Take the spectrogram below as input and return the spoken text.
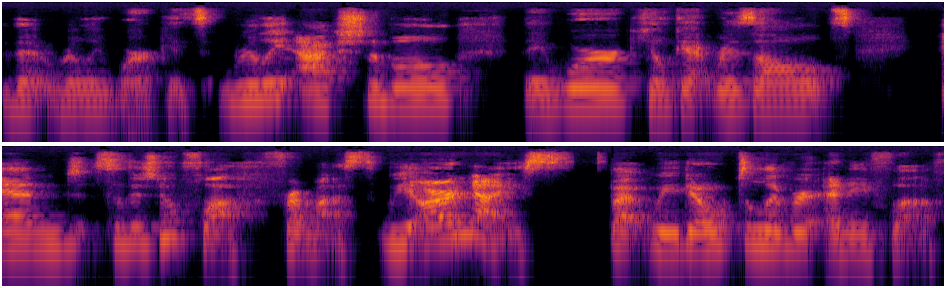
that really work. It's really actionable. They work. You'll get results. And so there's no fluff from us. We are nice, but we don't deliver any fluff.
